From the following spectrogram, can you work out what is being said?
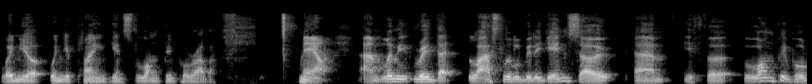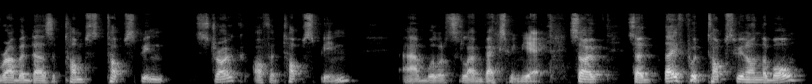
when you're when you're playing against the long pimple rubber. Now, um, let me read that last little bit again. So, um, if the long pimple rubber does a top, top spin stroke off a top spin, um, will it still have backspin? Yeah. So, so they've put top spin on the ball.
